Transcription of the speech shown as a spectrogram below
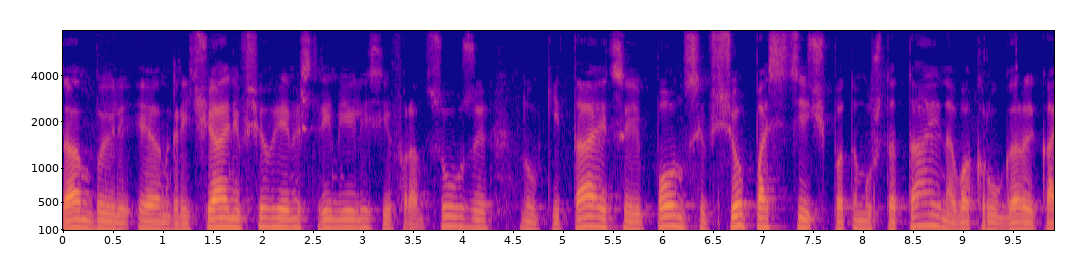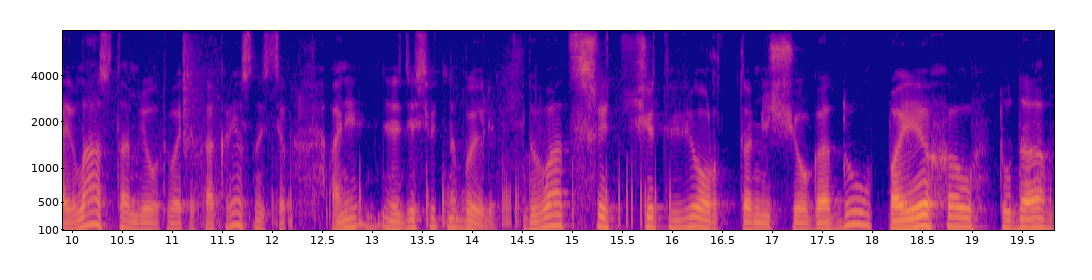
Там были и англичане все время стремились, и французы, ну, китайцы, японцы, все постичь, потому что тайна вокруг горы Кайлас, там и вот в этих окрестностях, они э, действительно были. В 24 еще году поехал туда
